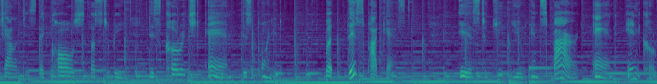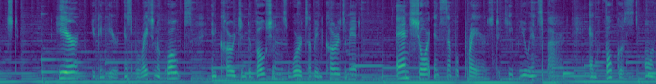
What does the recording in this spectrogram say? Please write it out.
challenges that cause us to be discouraged and disappointed. But this podcast is to keep you inspired and encouraged. Here, you can hear inspirational quotes, encouraging devotions, words of encouragement, and short and simple prayers to keep you inspired and focused on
